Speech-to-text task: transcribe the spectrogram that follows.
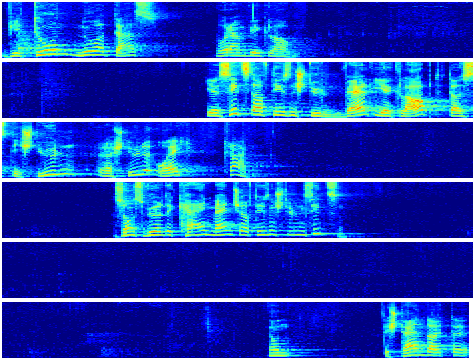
Wir tun nur das, woran wir glauben. Ihr sitzt auf diesen Stühlen, weil ihr glaubt, dass die Stühlen, äh, Stühle euch tragen. Sonst würde kein Mensch auf diesen Stühlen sitzen. Nun, die Sterndeuter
